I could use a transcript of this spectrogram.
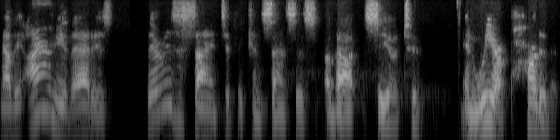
Now, the irony of that is there is a scientific consensus about CO2, and we are part of it.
